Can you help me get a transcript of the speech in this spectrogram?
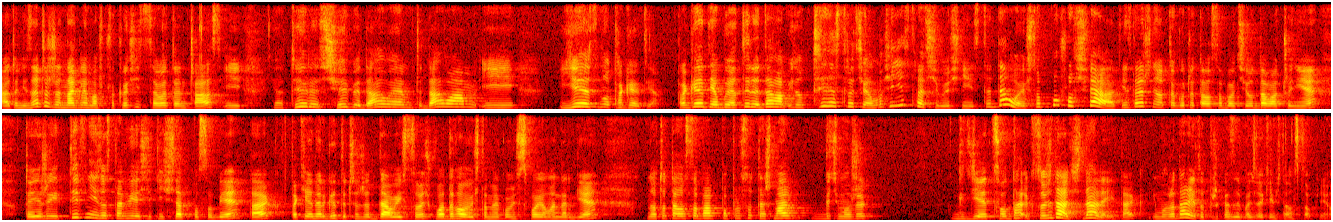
Ale to nie znaczy, że nagle masz przekreślić cały ten czas i ja tyle z siebie dałem, czy dałam i jest, no tragedia. Tragedia, bo ja tyle dałam i no tyle straciłam. Właśnie nie straciłeś nic, ty dałeś, to poszło w świat. Niezależnie od tego, czy ta osoba ci oddała, czy nie, to jeżeli ty w niej zostawiłeś jakiś ślad po sobie, tak, taki energetyczny, że dałeś coś, władowałeś tam jakąś swoją energię, no to ta osoba po prostu też ma być może gdzie co da, coś dać dalej, tak? I może dalej to przekazywać w jakimś tam stopniu.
